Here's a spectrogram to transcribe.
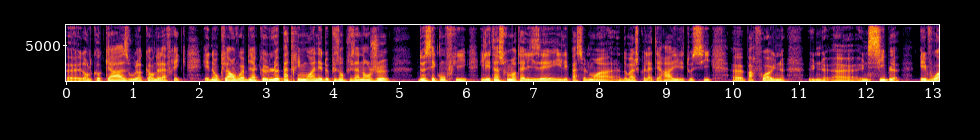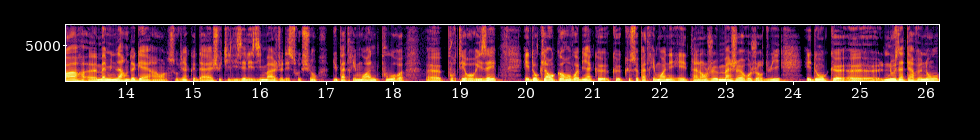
dans le Caucase ou la Corne de l'Afrique. Et donc là, on voit bien que le patrimoine est de plus en plus un enjeu de ces conflits. Il est instrumentalisé, il n'est pas seulement un dommage collatéral, il est aussi euh, parfois une, euh, une, cible et voire euh, même une arme de guerre. Hein. On se souvient que Daesh utilisait les images de destruction du patrimoine pour, pour terroriser. Et donc là encore, on voit bien que, que, ce patrimoine est, un enjeu majeur aujourd'hui. Et donc, nous intervenons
